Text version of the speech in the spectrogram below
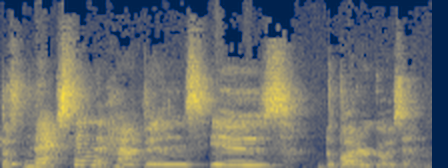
the next thing that happens is the butter goes in.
